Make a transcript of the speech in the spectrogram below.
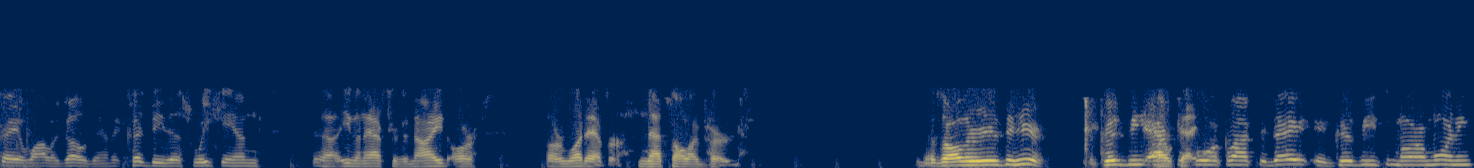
say a while ago. Then it could be this weekend, uh, even after tonight, or or whatever. And that's all I've heard. That's all there is to hear. It could be after Okay. four o'clock today. It could be tomorrow morning.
